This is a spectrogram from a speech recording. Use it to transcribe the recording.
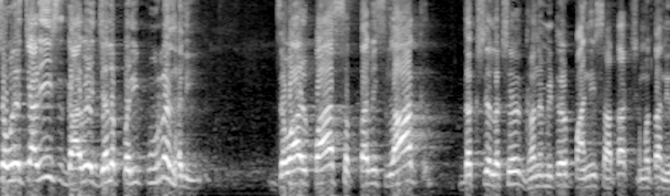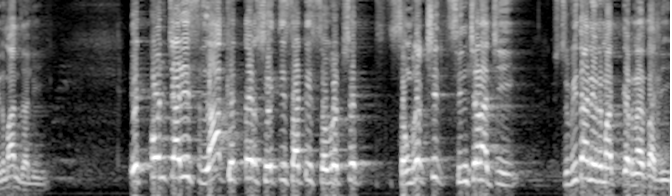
चौवेचाळीस गावे जल परिपूर्ण झाली. जवळपास सत्तावीस लाख दक्ष लक्ष घनमीटर पाणी साठा क्षमता निर्माण झाली. एकोणचाळीस लाख हेक्टर शेतीसाठी संरक्षित संरक्षित सिंचनाची सुविधा निर्माण करण्यात आली.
